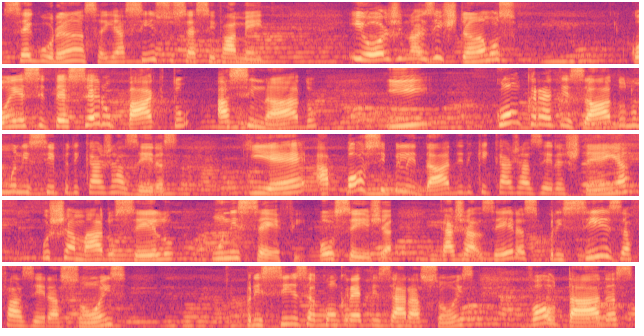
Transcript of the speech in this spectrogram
segurança e assim sucessivamente. E hoje nós estamos com esse terceiro pacto assinado e concretizado no município de Cajazeiras, que é a possibilidade de que Cajazeiras tenha o chamado selo Unicef, ou seja, Cajazeiras precisa fazer ações, precisa concretizar ações voltadas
